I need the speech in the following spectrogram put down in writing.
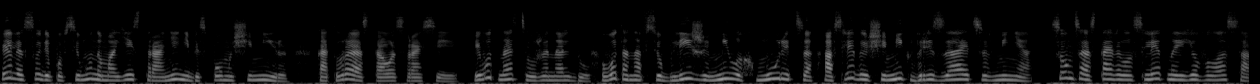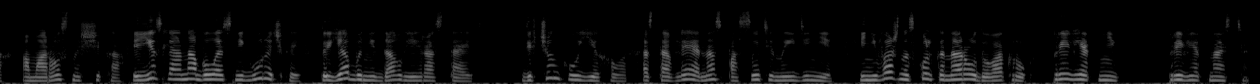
Эля, судя по всему, на моей стороне не без помощи Миры, которая осталась в России. И вот Настя уже на льду. Вот она все ближе, мило хмурится, а в следующий миг врезается в меня. Солнце оставило след на ее волосах, а мороз на щеках. И если она была снегурочкой, то я бы не дал ей растаять. Девчонка уехала, оставляя нас, по сути, наедине. И неважно, сколько народу вокруг. «Привет, Ник». «Привет, Настя».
